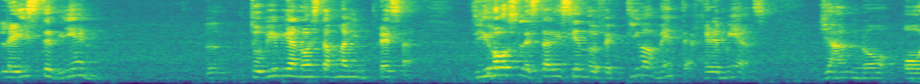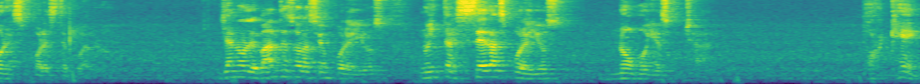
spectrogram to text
Leíste bien. Tu Biblia no está mal impresa. Dios le está diciendo efectivamente a Jeremías, ya no ores por este pueblo. Ya no levantes oración por ellos, no intercedas por ellos, no voy a escuchar. ¿Por qué?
